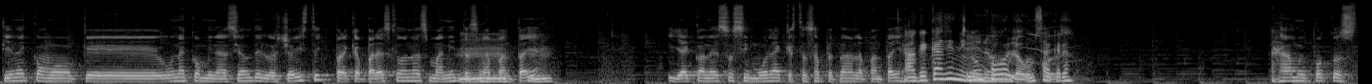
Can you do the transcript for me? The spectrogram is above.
tiene como que una combinación de los joysticks para que aparezcan unas manitas en la pantalla mm. Y ya con eso simula que estás apretando la pantalla. Aunque casi ningún no, juego lo usa, creo. Ajá, muy pocos.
